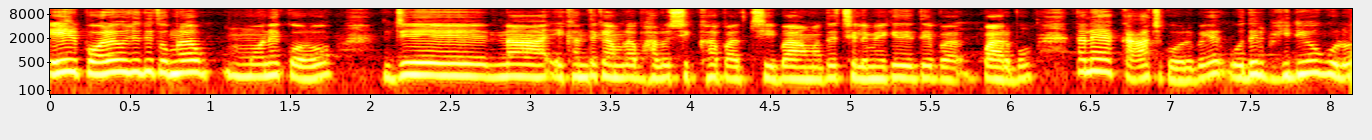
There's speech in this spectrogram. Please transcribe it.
এরপরেও যদি তোমরা মনে করো যে, না, এখান থেকে আমরা ভালো শিক্ষা পাচ্ছি বা আমাদের ছেলে মেয়েকে দিতে পারব, তাহলে এক কাজ করবে, ওদের ভিডিওগুলো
